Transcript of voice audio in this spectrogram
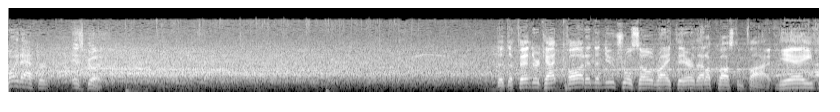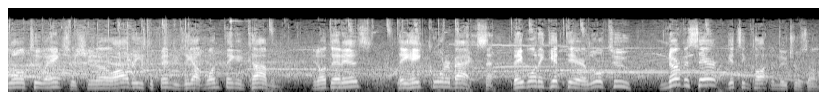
point after is good. The defender got caught in the neutral zone right there. That'll cost him five. Yeah, he's a little too anxious. You know, all these defenders, they got one thing in common. You know what that is? They hate quarterbacks. they want to get there. A little too nervous there, gets him caught in the neutral zone.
